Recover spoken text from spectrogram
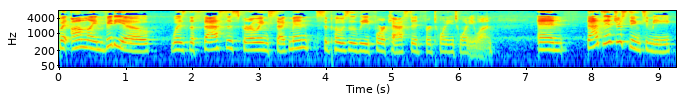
but online video was the fastest growing segment supposedly forecasted for 2021. And that's interesting to me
